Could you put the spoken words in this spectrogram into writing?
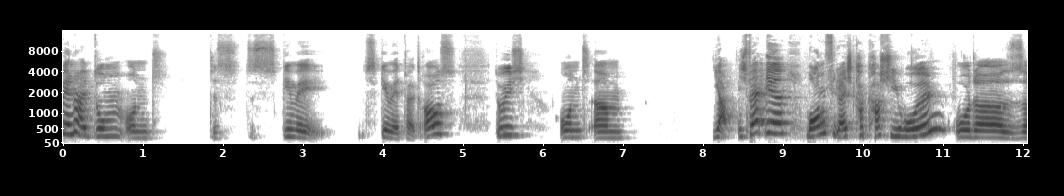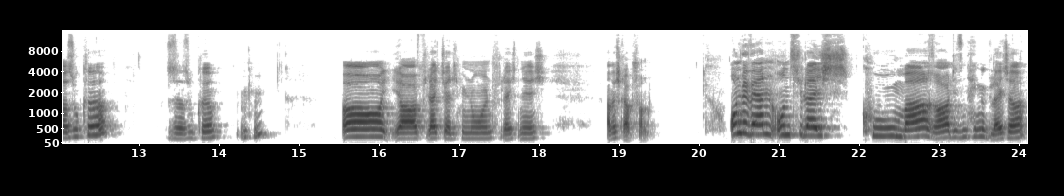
bin halt dumm und das, das gehen wir, das gehen wir jetzt halt raus durch und ähm, ja, ich werde mir morgen vielleicht Kakashi holen oder Sasuke. Sasuke. Mhm. Oh, ja, vielleicht werde ich mir holen, vielleicht nicht. Aber ich glaube schon. Und wir werden uns vielleicht Kumara, diesen Hängegleiter,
